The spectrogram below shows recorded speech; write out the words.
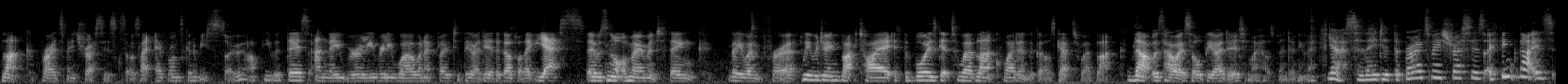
black bridesmaid dresses because I was like, everyone's going to be so happy with this. And they really, really were when I floated the idea. The girls were like, yes, there was not a moment to think they went for it. We were doing black tie. If the boys get to wear black, why don't the girls get to wear black? That was how I sold the idea to my husband anyway. Yeah, so they did the bridesmaids dresses. I think that is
